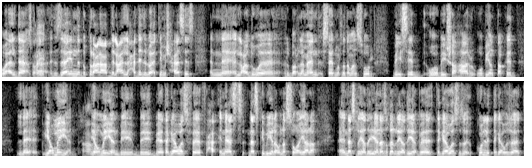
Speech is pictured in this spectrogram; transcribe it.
وقال ده. إزاي إن الدكتور علي عبد العال لحد دلوقتي مش حاسس إن العضو البرلمان السيد مرتضى منصور بيسب وبيشهر وبينتقد يوميا آه. يوميا بي بي بيتجاوز في في حق ناس ناس كبيرة وناس صغيرة ناس رياضية ناس غير رياضية بيتجاوز كل التجاوزات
